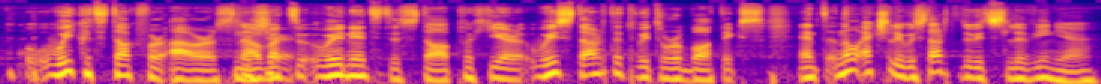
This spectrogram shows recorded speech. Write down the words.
we could talk for hours now, sure. but we need to stop here. We started with robotics, and no, actually, we started with Slovenia.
